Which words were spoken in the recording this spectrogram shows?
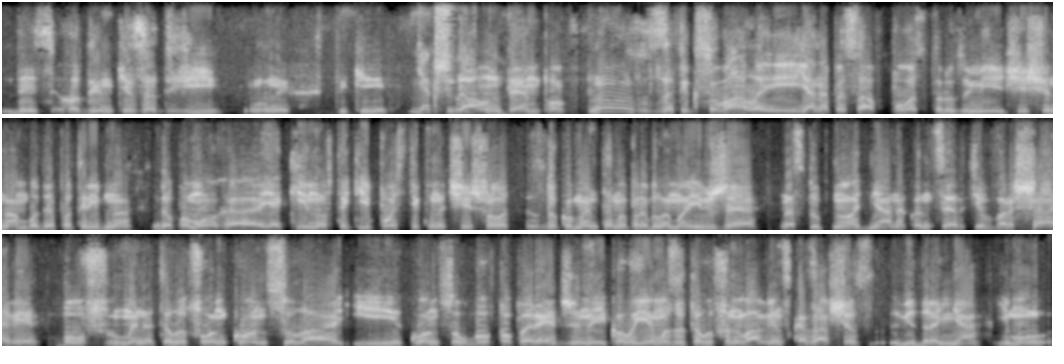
десь годинки за дві. В них такі Як швидко. даун темпо. Ну зафіксували, і я написав пост, розуміючи, що нам буде потрібна допомога. Я кинув такий постік вночі, що з документами проблема. І вже наступного дня на концерті в Варшаві був у мене телефон консула, і консул був попереджений. Коли я йому зателефонував, він сказав, що з- від рання йому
